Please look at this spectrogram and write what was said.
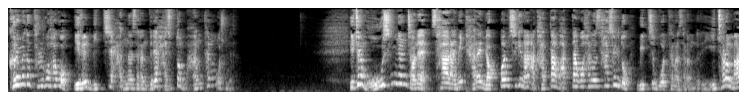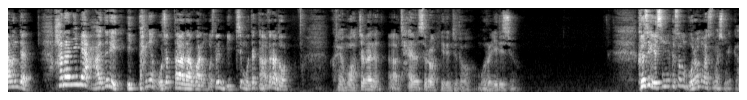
그럼에도 불구하고 이를 믿지 않는 사람들이 아직도 많다는 것입니다. 이처럼 50년 전에 사람이 달에 몇 번씩이나 갔다 왔다고 하는 사실도 믿지 못하는 사람들이 이처럼 많은데 하나님의 아들이 이 땅에 오셨다라고 하는 것을 믿지 못했다 하더라도 그래요. 뭐 어쩌면은 어, 자연스러운 일인지도 모를 일이죠. 그래서 예수님께서는 뭐라고 말씀하십니까?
